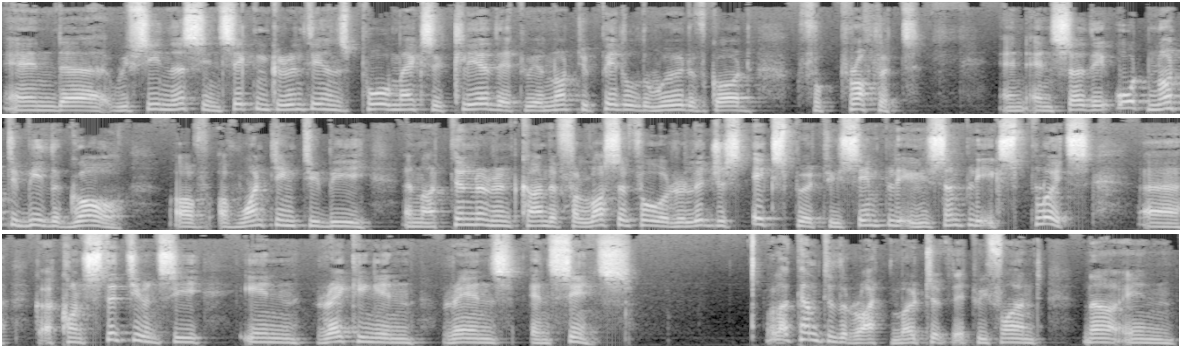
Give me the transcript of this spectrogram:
and uh, we've seen this in Second Corinthians. Paul makes it clear that we are not to peddle the word of God for profit. And, and so there ought not to be the goal of, of wanting to be an itinerant kind of philosopher or religious expert who simply, who simply exploits uh, a constituency in raking in rands and cents. Well, I come to the right motive that we find now in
